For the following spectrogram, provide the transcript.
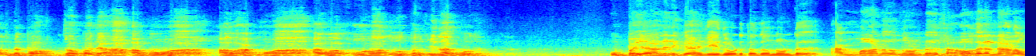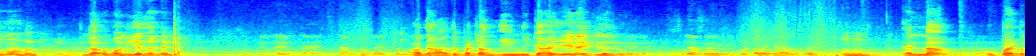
അന്നിപ്പോ ജപ്പജഹ അമുഹ ഔ അമ്മുഹ ഔ എന്ന് ഫിലാഖ് ഉപ്പയാണ് നിക്കാഹ് ചെയ്തു കൊടുത്തത് എന്നുണ്ട് അമ്മാണ് എന്നുണ്ട് സഹോദരനാണ് എന്നുണ്ട്. എല്ലാവരും വലിയ തന്നെയല്ലേ? അത് അത് പറ്റാൻ നിക്കാഹ് ചെയ്യാനായിട്ടില്ലല്ലോ. എല്ലാം ഉപ്പായിട്ട്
